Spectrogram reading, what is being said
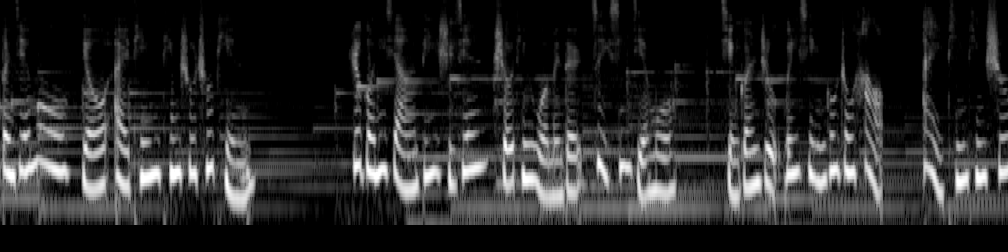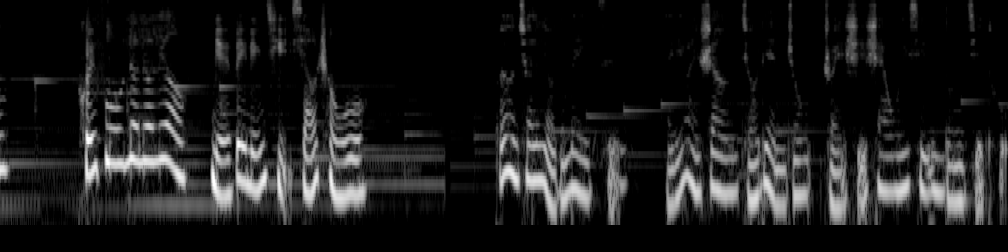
本节目由爱听听书出品。如果你想第一时间收听我们的最新节目，请关注微信公众号“爱听听书”，回复“六六六”免费领取小宠物。朋友圈里有个妹子，每天晚上九点钟准时晒微信运动的截图，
